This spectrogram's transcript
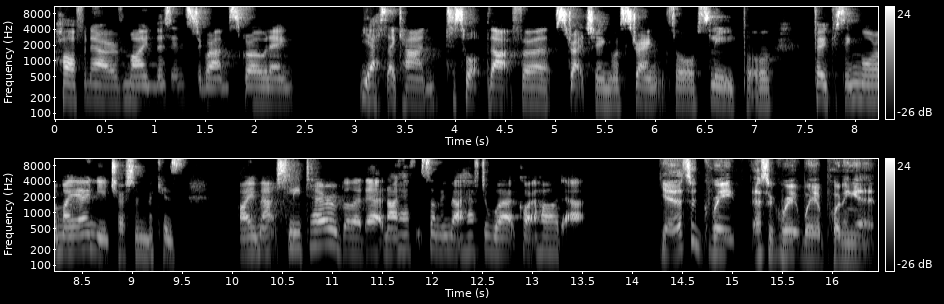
half an hour of mindless Instagram scrolling? Yes, I can to swap that for stretching or strength or sleep or focusing more on my own nutrition because I'm actually terrible at it and I have something that I have to work quite hard at. Yeah, that's a great that's a great way of putting it.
